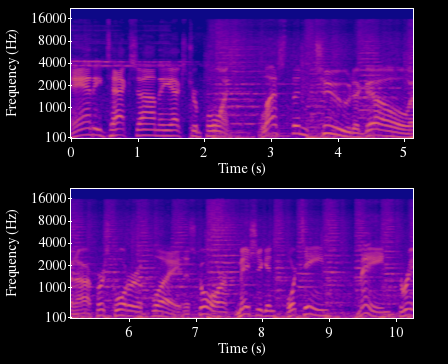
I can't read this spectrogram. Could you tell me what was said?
And he tacks on the extra point. Less than two to go in our first quarter of play. The score, Michigan 14, Maine 3.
